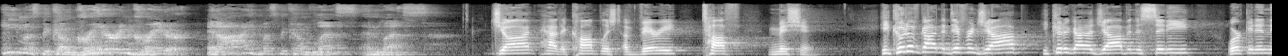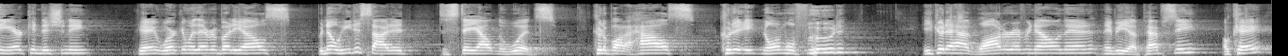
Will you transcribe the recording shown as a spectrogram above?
He must become greater and greater, and I must become less and less. John had accomplished a very tough mission. He could have gotten a different job. He could have got a job in the city working in the air conditioning, okay, working with everybody else. But no, he decided to stay out in the woods. Could have bought a house, could have ate normal food. He could have had water every now and then, maybe a Pepsi, okay?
